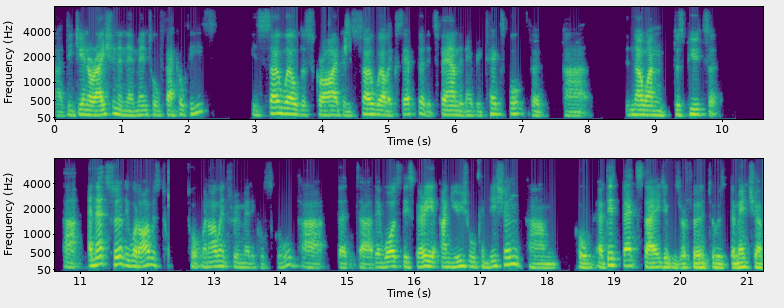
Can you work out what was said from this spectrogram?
uh, degeneration in their mental faculties is so well described and so well accepted. It's found in every textbook that uh, no one disputes it. Uh, and that's certainly what I was taught when I went through medical school uh, that uh, there was this very unusual condition um, called, at this, that stage, it was referred to as dementia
